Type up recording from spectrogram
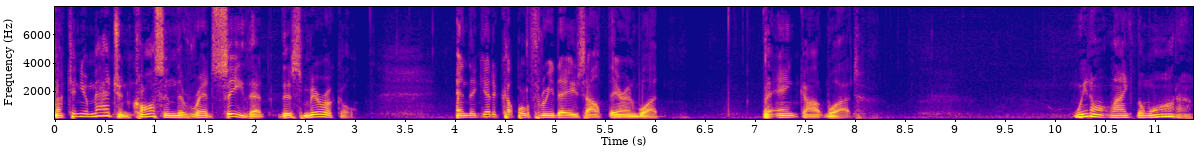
Now, can you imagine crossing the Red Sea, that this miracle? And they get a couple of three days out there, and what? They ain't got what? We don't like the water.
